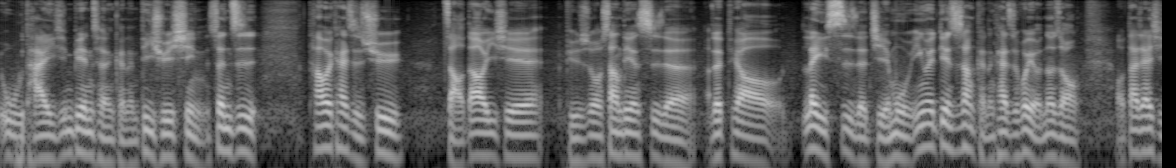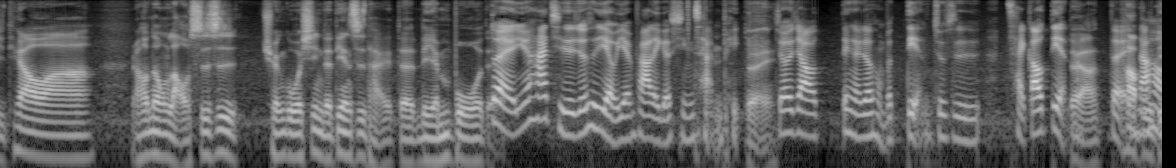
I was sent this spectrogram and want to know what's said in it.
舞台已经变成可能地区性，甚至他会开始去找到一些。比如说上电视的在跳类似的节目，因为电视上可能开始会有那种哦，大家一起跳啊，然后那种老师是全国性的电视台的联播的。对，因为他其实就是有研发了一个新产品，对，就叫那个叫什么店，就是踩高店。对啊，对，啊、然后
